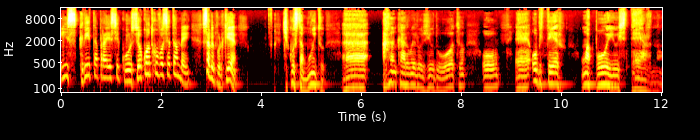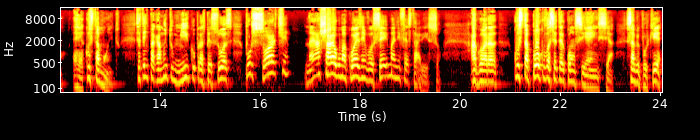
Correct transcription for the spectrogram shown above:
inscrita para esse curso. Eu conto com você também. Sabe por quê? Te custa muito uh, arrancar um elogio do outro ou é, obter um apoio externo. É, custa muito. Você tem que pagar muito mico para as pessoas, por sorte, né, achar alguma coisa em você e manifestar isso. Agora, custa pouco você ter consciência. Sabe por quê?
